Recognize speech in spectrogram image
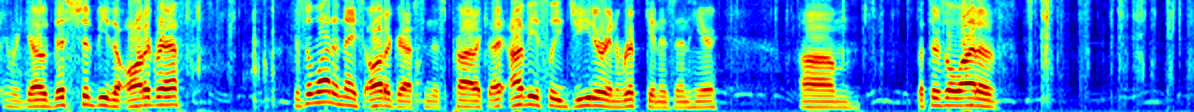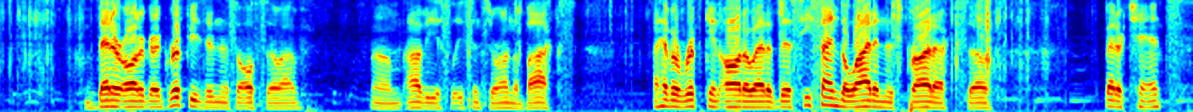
Here we go. This should be the autograph. There's a lot of nice autographs in this product. I, obviously, Jeter and Ripken is in here. Um, but there's a lot of better autograph. Griffey's in this also, um, obviously, since they're on the box. I have a Ripken auto out of this. He signed a lot in this product, so better chance.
